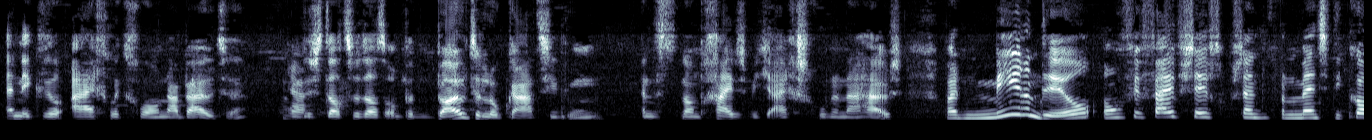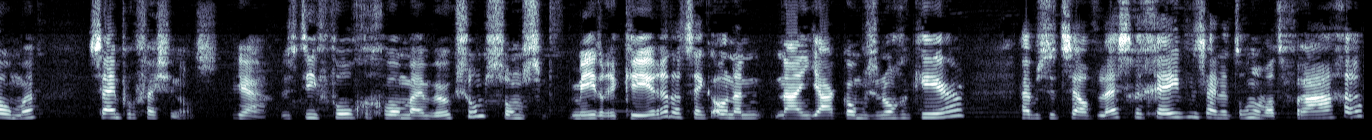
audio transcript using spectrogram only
En ik wil eigenlijk gewoon naar buiten. Ja. Dus dat we dat op een buitenlocatie doen. En dus, dan ga je dus met je eigen schoenen naar huis. Maar het merendeel, ongeveer 75% van de mensen die komen, zijn professionals. Ja, Dus die volgen gewoon mijn workshops, soms meerdere keren. Dat denk ik, oh, na, na een jaar komen ze nog een keer. Hebben ze het zelf lesgegeven, zijn er toch nog wat vragen.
